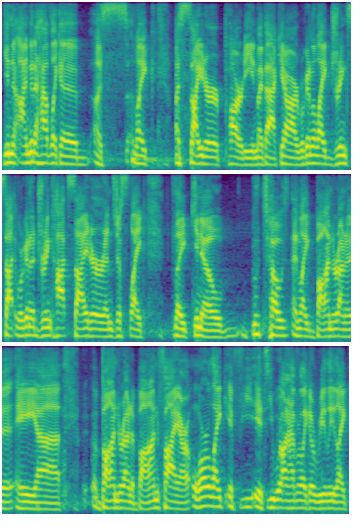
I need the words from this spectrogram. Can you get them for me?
you know i'm gonna have like a, a like a cider party in my backyard. We're gonna like drink ci- we're gonna drink hot cider and just like like you know toast and like bond around a, a uh bond around a bonfire, or like if it's you want to have like a really like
